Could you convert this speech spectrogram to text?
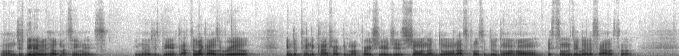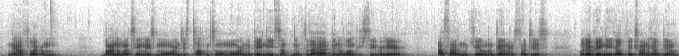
to now? Um, just being able to help my teammates. You know, just being. I feel like I was a real independent contractor my first year, just showing up, doing what I was supposed to do, going home as soon as they let us out. So now I feel like I'm bonding with my teammates more and just talking to them more. And if they need something, because I have been a lone receiver here, outside in the and the gunner, so just whatever they need help with, trying to help them.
